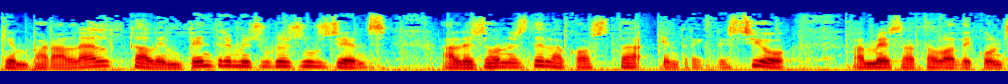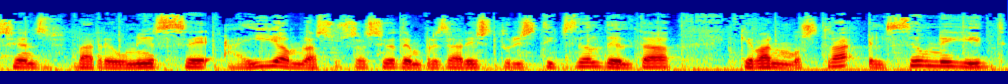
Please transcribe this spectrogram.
que en paral·lel cal emprendre mesures urgents a les zones de la costa en regressió. A més, la taula de consens va reunir-se ahir amb l'Associació d'Empresaris Turístics del Delta, que van mostrar el seu neguit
